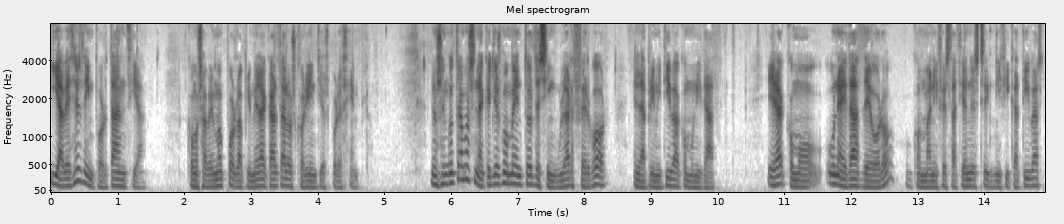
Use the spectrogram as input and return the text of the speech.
y a veces de importancia, como sabemos por la primera carta a los Corintios, por ejemplo. Nos encontramos en aquellos momentos de singular fervor en la primitiva comunidad. Era como una edad de oro, con manifestaciones significativas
